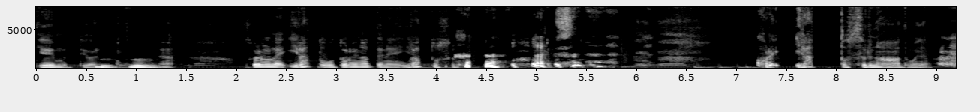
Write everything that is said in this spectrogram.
ゲームって言われてるうん。うん。それがね、イラッと大人になってね、イラッとする。これ、イラッとするなぁと思いながらね。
